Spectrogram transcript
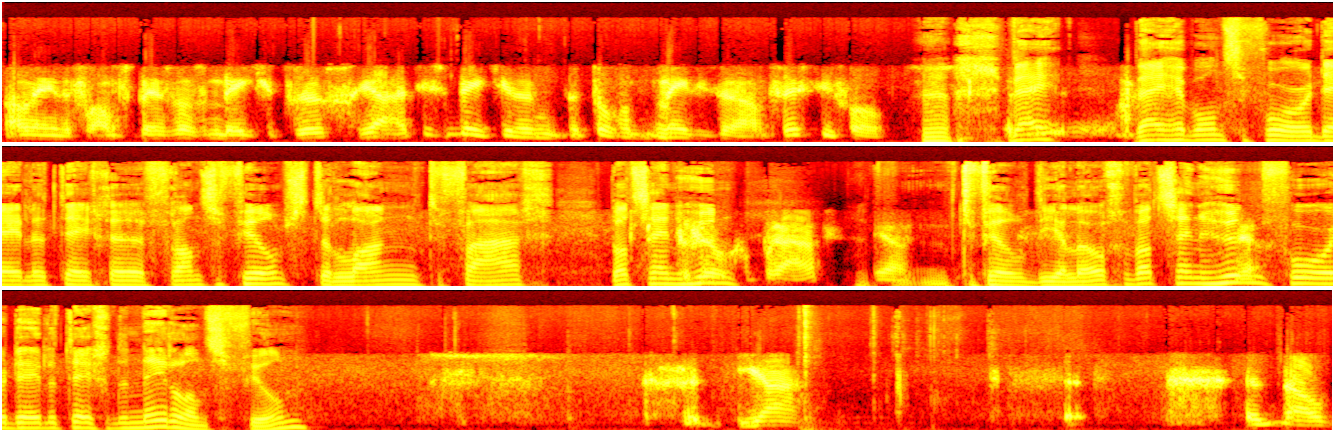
Alleen de Franse pers was een beetje terug. Ja, het is een beetje een, toch een mediterraan festival. Ja. Wij, wij hebben onze vooroordelen tegen Franse films. Te lang, te vaag. Wat zijn Te veel hun... gepraat, ja. Te veel dialogen. Wat zijn hun vooroordelen tegen de Nederlandse film? Ja. Nou,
